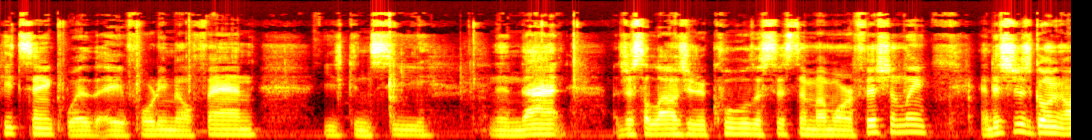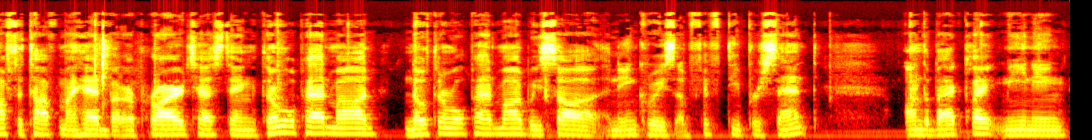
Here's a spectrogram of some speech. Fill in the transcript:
heatsink with a 40 mil fan. You can see in that just allows you to cool the system more efficiently. And this is just going off the top of my head, but our prior testing, thermal pad mod, no thermal pad mod, we saw an increase of 50% on the backplate, meaning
